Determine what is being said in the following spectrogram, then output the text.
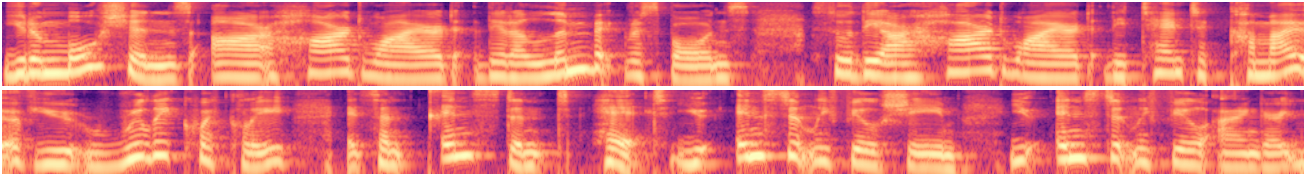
Your emotions are hardwired, they're a limbic response, so they are hardwired, they tend to come out of you really quickly. It's an instant hit. You instantly feel shame, you instantly feel anger,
